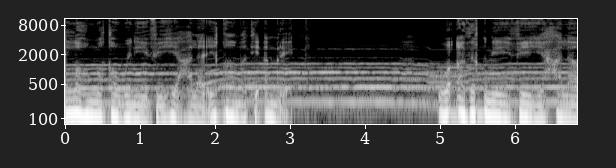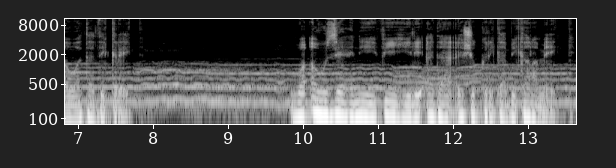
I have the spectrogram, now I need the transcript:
اللهم قوني فيه على إقامة أمرك. وأذقني فيه حلاوة ذكرك. وأوزعني فيه لأداء شكرك بكرمك.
